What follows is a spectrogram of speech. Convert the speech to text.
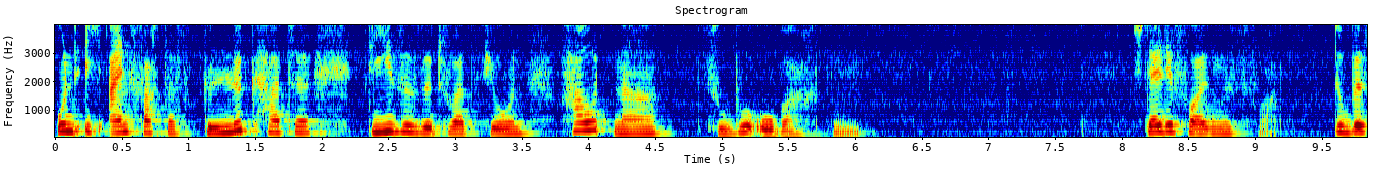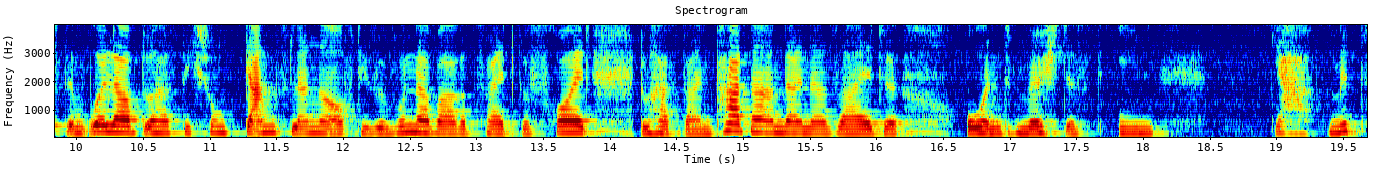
und ich einfach das Glück hatte, diese Situation hautnah zu beobachten. Stell dir Folgendes vor. Du bist im Urlaub, du hast dich schon ganz lange auf diese wunderbare Zeit gefreut, du hast deinen Partner an deiner Seite und möchtest ihn ja mit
